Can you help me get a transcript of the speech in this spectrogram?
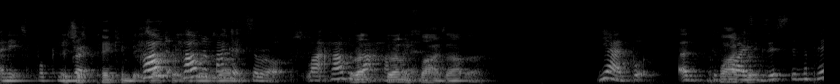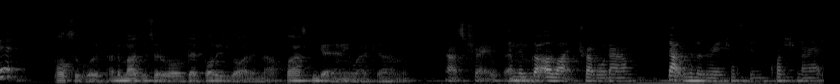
and it's fucking it's gross. just picking bits How off do, how do maggots erupt? Like how does They're, that happen? they're only flies out there. Yeah, but uh, the fly flies could- exist in the pit. Possibly. I'd imagine so. with all the dead bodies rotting in that. Flies can get anywhere, can't they? That's true, and Mm. they've got to like travel down. That was another interesting question I had.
